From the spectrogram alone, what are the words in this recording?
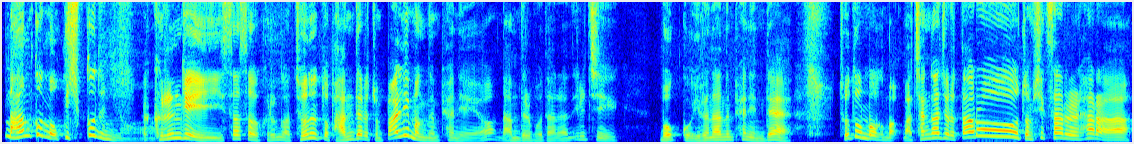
마음껏 먹고 싶거든요. 그런 게 있어서 그런 것. 저는 또 반대로 좀 빨리 먹는 편이에요. 남들보다는 일찍 먹고 일어나는 편인데 저도 뭐 마, 마찬가지로 따로 좀 식사를 하라.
